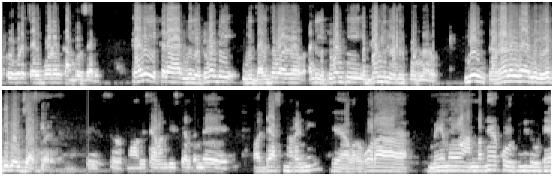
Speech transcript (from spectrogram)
ఒక్కరు కూడా చనిపోవడం కంపల్సరీ. కానీ ఇక్కడ మీరు ఎటువంటి మీ దళిత వాళ్ళు అంటే ఎటువంటి ఇబ్బందులు ఎదుర్కొంటున్నారు? మీరు ప్రధానంగా మీరు ఏ డిమాండ్ చేస్తున్నారు? మామూలుగా సేవలు తీసుకెళ్తుంటే వడ్డేస్తున్నారండి ఎవరు కూడా మేము అందరినీ కోరుకునేది ఒకటే.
